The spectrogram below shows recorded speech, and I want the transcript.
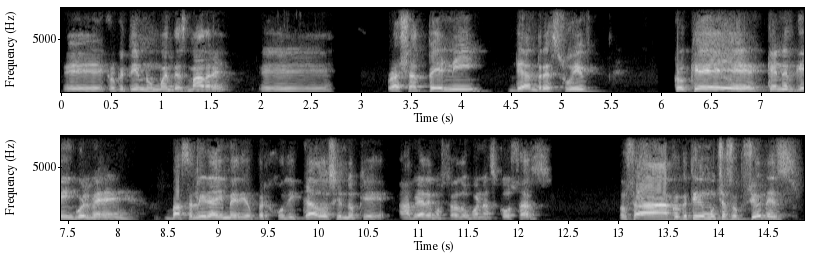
Eh, creo que tienen un buen desmadre. Eh, Rashad Penny, DeAndre Swift. Creo que Kenneth Gainwell me va a salir ahí medio perjudicado, siendo que había demostrado buenas cosas. O sea, creo que tiene muchas opciones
